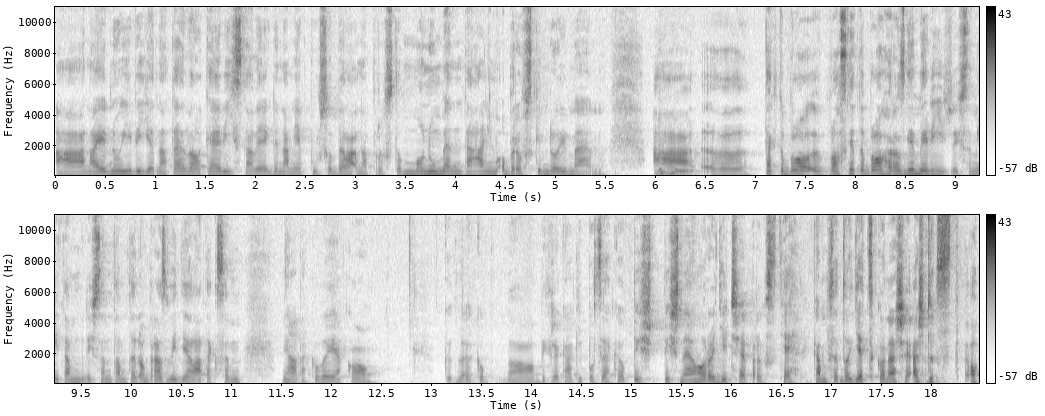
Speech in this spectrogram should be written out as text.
a najednou ji vidět na té velké výstavě, kde na mě působila naprosto monumentálním, obrovským dojmem. A uh, tak to bylo, vlastně to bylo hrozně milý, když jsem, tam, když jsem tam ten obraz viděla, tak jsem měla takový jako jako, bych řekla, jaký pocit jako piš, pišného rodiče prostě, kam se to děcko naše až dostalo.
